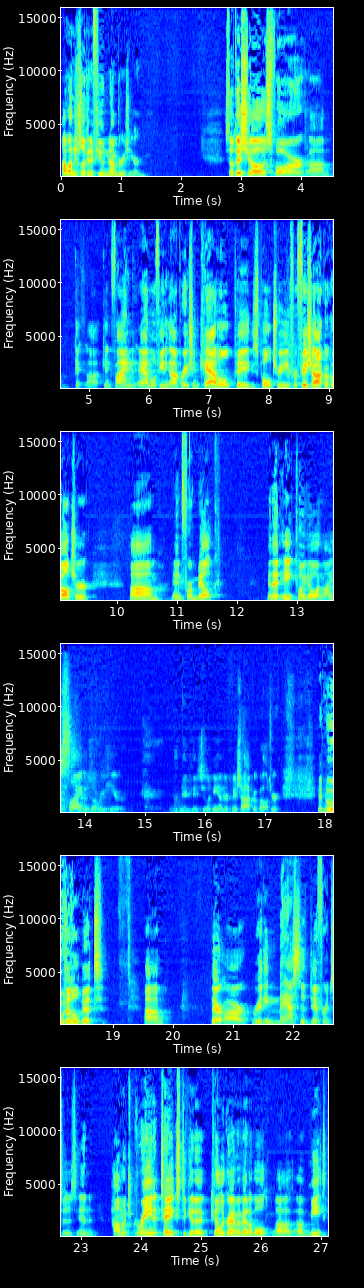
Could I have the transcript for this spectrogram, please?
I want to just look at a few numbers here. So this shows for um, uh, confined animal feeding operation, cattle, pigs, poultry, for fish aquaculture, um, and for milk. And that 8.0 on my slide was over here. Looking under fish aquaculture. It moved a little bit. Um, there are really massive differences in how much grain it takes to get a kilogram of edible uh, of meat,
